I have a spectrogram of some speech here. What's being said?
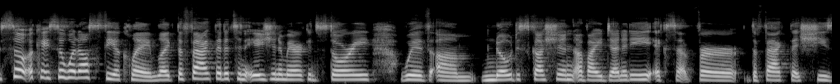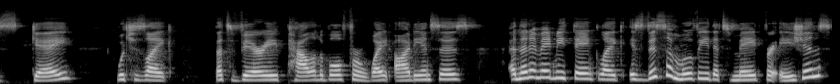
So, okay, so what else is the acclaim? Like the fact that it's an Asian American story with um, no discussion of identity except for the fact that she's gay, which is like, that's very palatable for white audiences. And then it made me think, like, is this a movie that's made for Asians?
